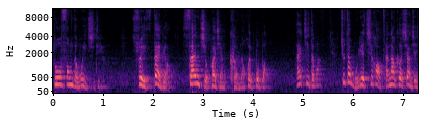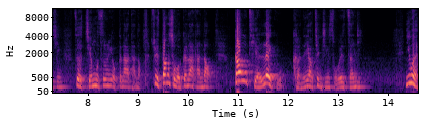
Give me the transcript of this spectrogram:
多方的位置点，所以代表三九块钱可能会不保。大家记得吧？就在五月七号《财纳克向前行》这节目之中有跟大家谈到，所以当时我跟大家谈到钢铁类股可能要进行所谓的整理，因为。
